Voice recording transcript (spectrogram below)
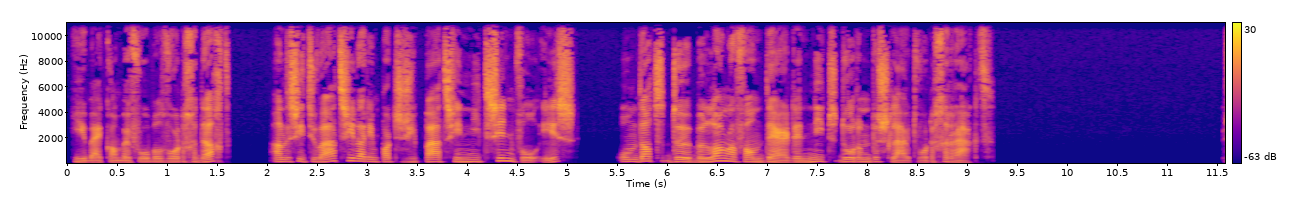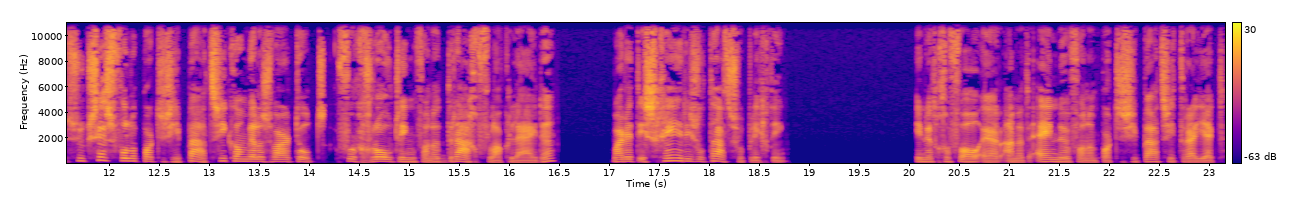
Hierbij kan bijvoorbeeld worden gedacht aan de situatie waarin participatie niet zinvol is omdat de belangen van derden niet door een besluit worden geraakt. Succesvolle participatie kan weliswaar tot vergroting van het draagvlak leiden, maar het is geen resultaatsverplichting. In het geval er aan het einde van een participatietraject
